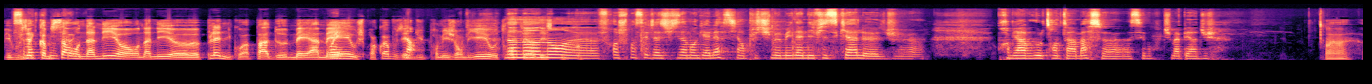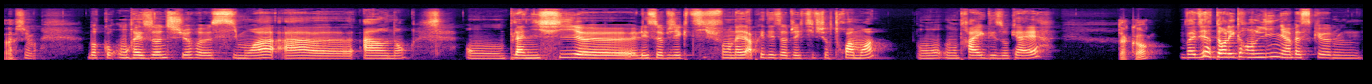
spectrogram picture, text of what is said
mais vous êtes comme ça en année, en année euh, pleine, quoi. Pas de mai à mai ou je sais pas quoi. Vous êtes non. du 1er janvier au 31 non, non, décembre. Non, non, franchement, c'est déjà suffisamment galère. Si en plus tu me mets une année fiscale du 1er avril au 31 mars, c'est bon, tu m'as perdu. Ouais, ouais. Absolument. Donc, on raisonne sur six mois à, à un an on planifie euh, les objectifs. On a après des objectifs sur trois mois. On, on travaille avec des OKR. D'accord. On va dire dans les grandes lignes, hein, parce que hum,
